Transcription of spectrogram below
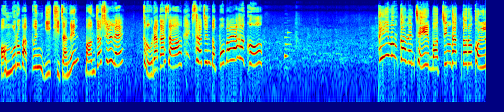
업무로 바쁜 이 기자는 먼저 실래. 돌아가서 사진도 뽑아야 하고. 페이몬 거는 제일 멋진 각도로 골라야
